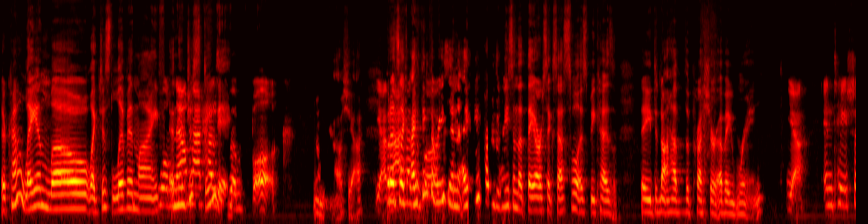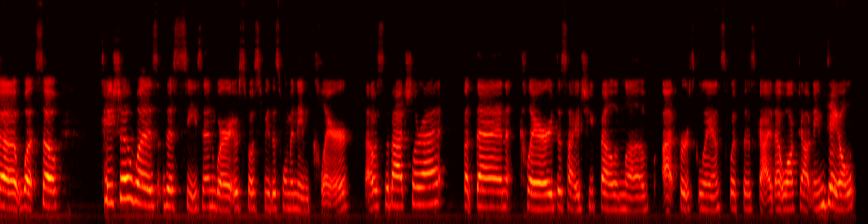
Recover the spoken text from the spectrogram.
they're kind of laying low, like just living life. well and now they're just matt dating. has the book oh my gosh, yeah. yeah But it's like, I I a think the reason, I think part of the reason that they are successful is because they did not have the pressure of a ring. Yeah. And Tasha, what? So Tasha was this season where it was supposed to be this woman named Claire. That was the Bachelorette. But then Claire decided she fell in love at first glance with this guy that walked out named Dale.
